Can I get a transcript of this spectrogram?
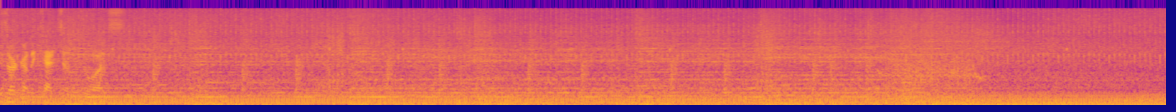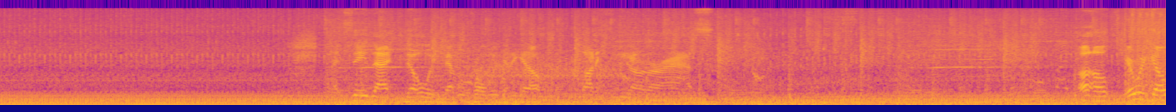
guys are gonna catch up to us. I say that knowing that we're probably gonna get a lot of heat on our ass. Uh-oh, here we go.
